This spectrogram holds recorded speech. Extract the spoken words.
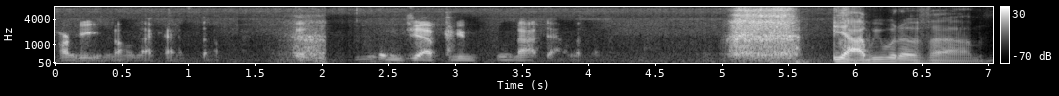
party and all that kind of stuff. But Jeff, you were not down with it. Yeah, we would have. Um,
